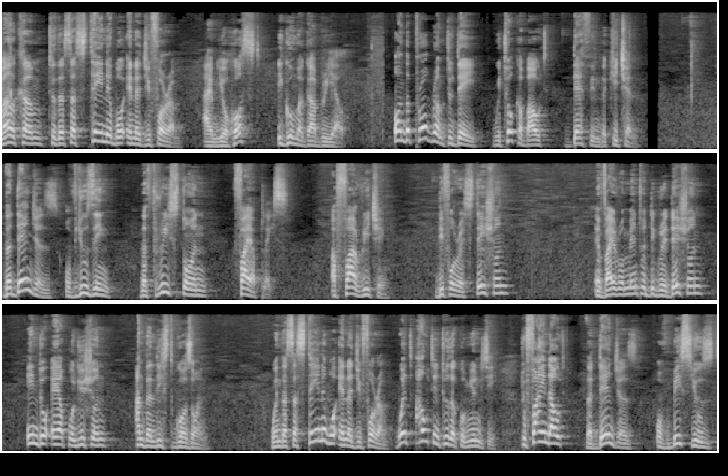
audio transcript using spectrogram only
Welcome to the Sustainable Energy Forum. I'm your host, Iguma Gabriel. On the program today, we talk about death in the kitchen. The dangers of using the three stone fireplace are far reaching deforestation, environmental degradation, indoor air pollution, and the list goes on. When the Sustainable Energy Forum went out into the community to find out the dangers of misuse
